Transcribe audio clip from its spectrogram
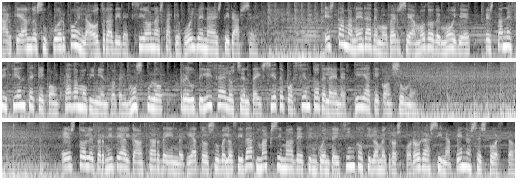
arqueando su cuerpo en la otra dirección hasta que vuelven a estirarse. Esta manera de moverse a modo de muelle es tan eficiente que con cada movimiento del músculo reutiliza el 87% de la energía que consume. Esto le permite alcanzar de inmediato su velocidad máxima de 55 km por hora sin apenas esfuerzo.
